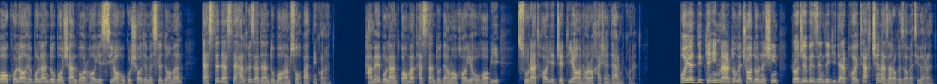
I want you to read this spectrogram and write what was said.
با کلاه بلند و با شلوارهای سیاه و گشاد مثل دامن دسته دسته حلقه زدند و با هم صحبت می کنند. همه بلند قامت هستند و دماغهای عقابی صورتهای جدی آنها را خشنتر می کند. باید دید که این مردم چادرنشین راجع به زندگی در پایتخت چه نظر و قضاوتی دارند.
